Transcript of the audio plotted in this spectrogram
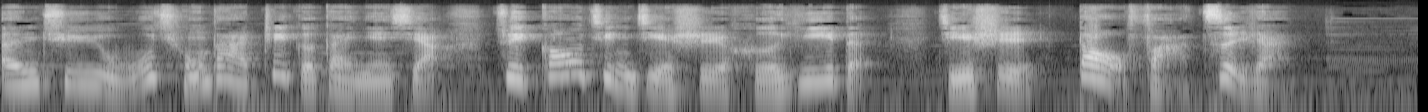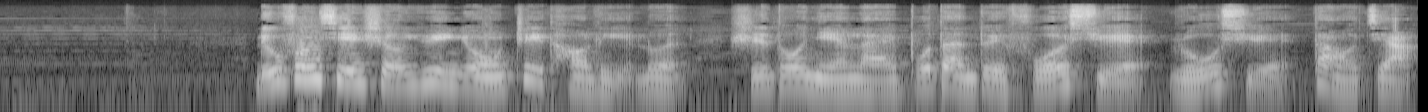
n 区域无穷大这个概念下，最高境界是合一的。即是道法自然。刘峰先生运用这套理论，十多年来不但对佛学、儒学、道家、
